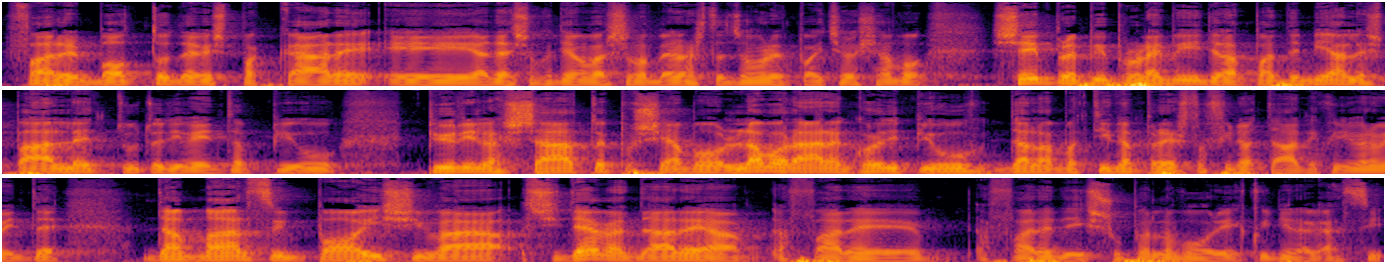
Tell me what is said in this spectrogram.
fare il botto, deve spaccare. E adesso che andiamo verso la bella stagione, poi ci lasciamo sempre più i problemi della pandemia alle spalle, tutto diventa più, più rilassato e possiamo lavorare ancora di più dalla mattina presto fino a tardi. Quindi veramente da marzo in poi si, va, si deve andare a, a, fare, a fare dei super lavori e quindi ragazzi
